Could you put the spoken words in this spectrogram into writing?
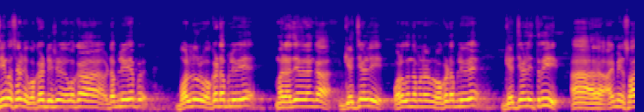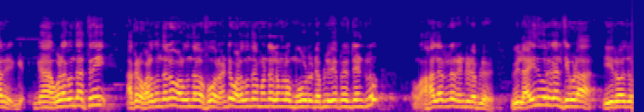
జీవశైలి ఒక డిష్ ఒక డబ్ల్యూఏ బల్లూరు ఒక డబ్ల్యూఏ మరి అదేవిధంగా గెజ్జళ్ళి ఒళగుంద మండలంలో ఒక WA Gejjalli three I mean sorry Olagunda three అక్కడ వడగుందలో వడగుందలో ఫోర్ అంటే వడగుంద మండలంలో మూడు డబ్ల్యూఏ ప్రెసిడెంట్లు హాలర్లో రెండు డబ్ల్యూ వీళ్ళు ఐదుగురు కలిసి కూడా ఈరోజు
